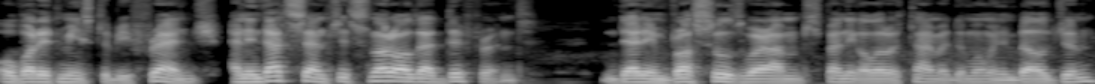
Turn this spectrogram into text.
of what it means to be French. And in that sense, it's not all that different than in Brussels, where I'm spending a lot of time at the moment in Belgium.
